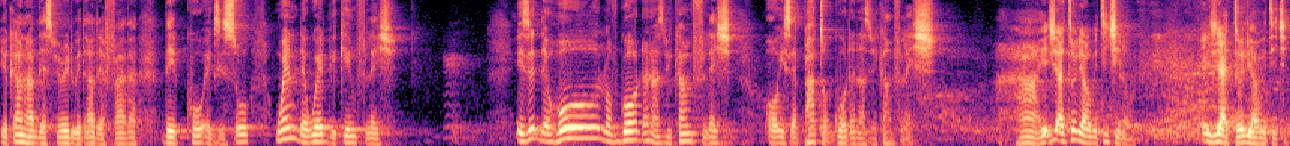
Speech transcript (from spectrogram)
You can't have the Spirit without the Father. They coexist. So when the Word became flesh, is it the whole of God that has become flesh, or is a part of God that has become flesh? See, I told you I'll be teaching. oh. You I told you I'll be teaching.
